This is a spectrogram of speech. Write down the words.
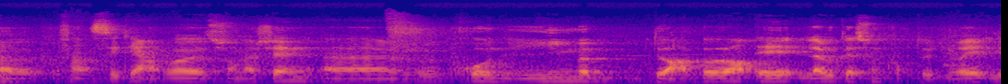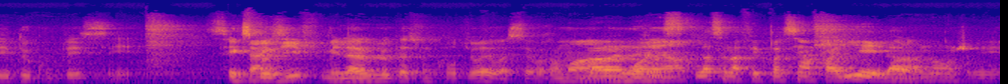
euh, c'est clair, ouais, sur ma chaîne, euh, je prône l'immeuble de rapport et la location courte durée. Les deux couplets, c'est explosif, mais la location courte durée, ouais, c'est vraiment Ouais, un là, moyen. là, ça m'a fait passer un palier et là, Voilà. maintenant, je vais,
